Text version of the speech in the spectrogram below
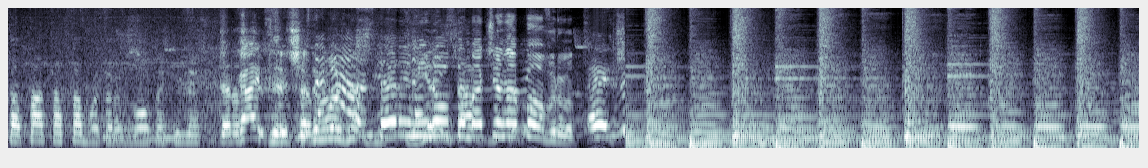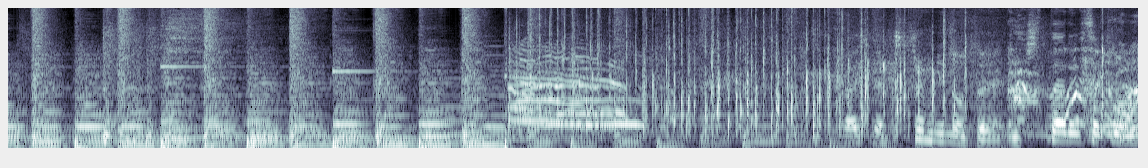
Ta, ta, ta, ta, bo teraz było takie. Czekajcie, trzeba... 4 minuty macie na powrót. 3 minuty i 4 sekundy.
